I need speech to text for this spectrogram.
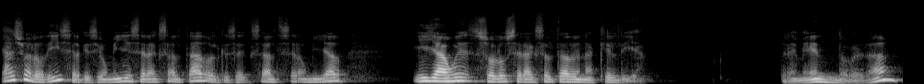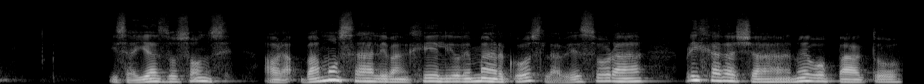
Yahshua lo dice, el que se humille será exaltado, el que se exalte será humillado. Y Yahweh solo será exaltado en aquel día. Tremendo, ¿verdad? Isaías 2.11. Ahora, vamos al Evangelio de Marcos, la Besorá, Brihadashá, Nuevo Pacto,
